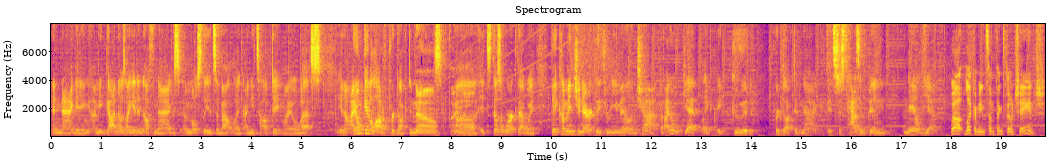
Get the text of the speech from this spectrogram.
and nagging. I mean, God knows I get enough nags, and mostly it's about like I need to update my OS. You know, I don't get a lot of productive. No, nags. I know. Uh, it doesn't work that way. They come in generically through email and chat, but I don't get like a good productive nag. It just hasn't been nailed yet. Well, look, I mean, some things don't change.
